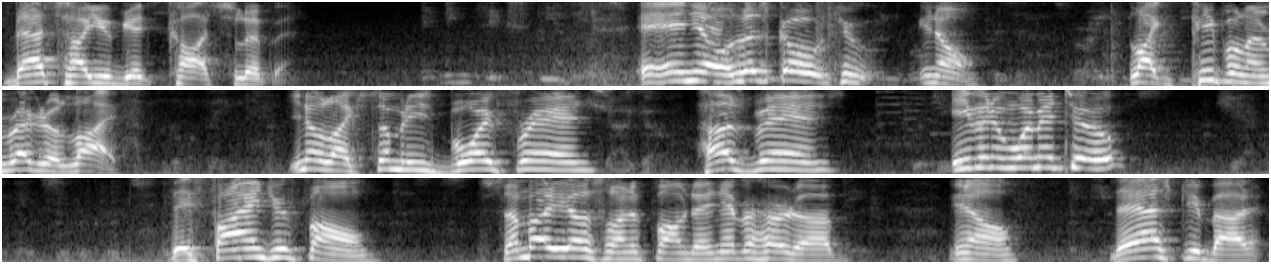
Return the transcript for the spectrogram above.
That's how you get caught slipping. And, you know, let's go to, you know, like people in regular life. You know, like some of these boyfriends, husbands, even in women too. They find your phone, somebody else on the phone they never heard of, you know, they ask you about it,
